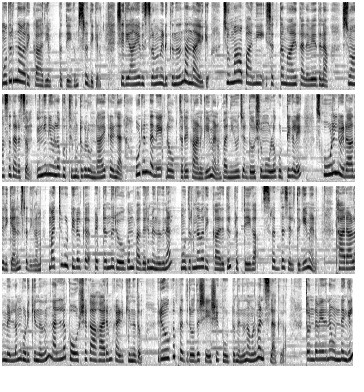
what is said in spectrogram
മുതിർന്നവർ ഇക്കാര്യം പ്രത്യേകം ശ്രദ്ധിക്കണം. ശരിയായ വിശ്രമം എടുക്കുന്നത് നന്നായിരിക്കും. ചുമ പനി ശക്തമായ തലവേദന ശ്വാസതടസ്സം ഇങ്ങനെയുള്ള ബുദ്ധിമുട്ടുകൾ ഉണ്ടായിക്കഴിഞ്ഞാൽ ഉടൻ തന്നെ ഡോക്ടറെ കാണുകയും വേണം. പനിയോ ജലദോഷമോ ഉള്ള കുട്ടികളെ സ്കൂളിൽ വിടാതിരിക്കാനും ശ്രദ്ധിക്കണം. മറ്റു കുട്ടികൾക്ക് പെട്ടെന്ന് രോഗം പകരുമെന്നതിനാൽ മുതിർന്നവർ ഇക്കാര്യത്തിൽ പ്രത്യേക ശ്രദ്ധ ചെലുത്തുകയും വേണം. ധാരാളം വെള്ളം കുടിക്കുന്നതും നല്ല പോഷകാഹാരം കഴിക്കുന്നതും രോഗപ്രതിരോധ ശേഷി കൂട്ടുമെന്ന് നമ്മൾ മനസ്സിലാക്കുക. തൊണ്ടവേദന ഉണ്ടെങ്കിൽ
